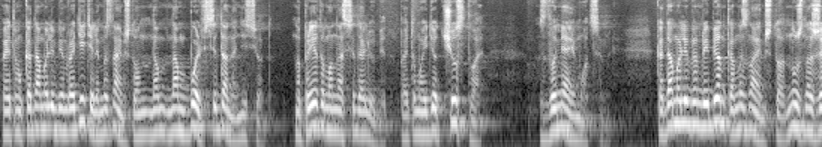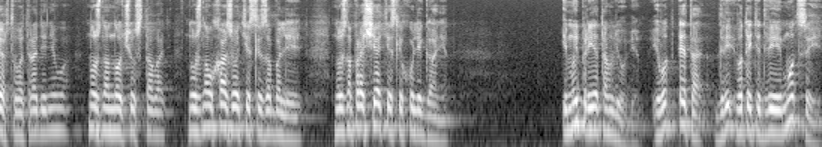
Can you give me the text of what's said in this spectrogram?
Поэтому, когда мы любим родителя, мы знаем, что он нам, нам боль всегда нанесет. Но при этом он нас всегда любит. Поэтому идет чувство с двумя эмоциями. Когда мы любим ребенка, мы знаем, что нужно жертвовать ради него, нужно ночью вставать, нужно ухаживать, если заболеет, нужно прощать, если хулиганит и мы при этом любим. И вот это вот эти две эмоции,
